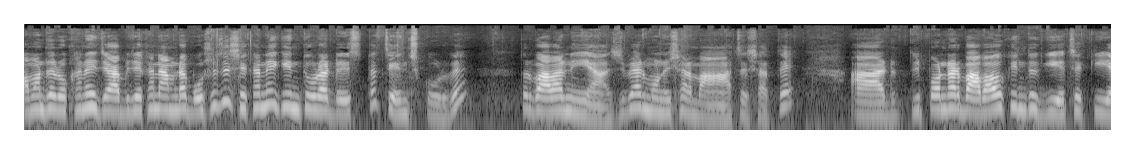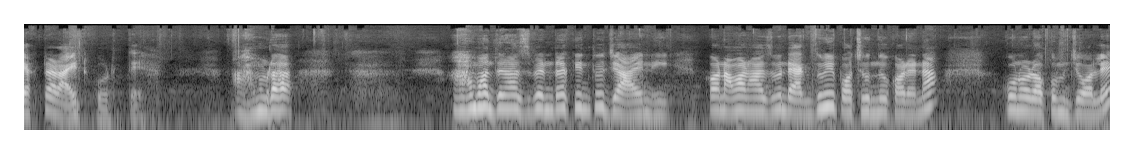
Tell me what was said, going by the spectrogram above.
আমাদের ওখানে যাবে, যেখানে আমরা বসেছি সেখানেই কিন্তু ওরা ড্রেসটা চেঞ্জ করবে। তোর বাবা নিয়ে আসবে আর মনীষার মা আছে সাথে। আর ত্রিপন্ডার বাবাও কিন্তু গিয়েছে কি একটা রাইড করতে। আমরা, আমাদের হাজব্যান্ডরা কিন্তু যায়নি, কারণ আমার হাজব্যান্ড একদমই পছন্দ করে না। কোনো রকম জলে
